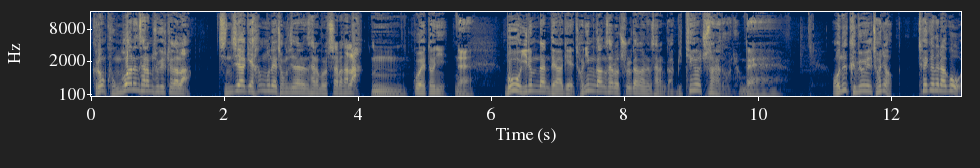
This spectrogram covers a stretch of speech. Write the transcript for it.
그럼 공부하는 사람 소개시켜달라. 진지하게 학문에 정진하는 사람으로 찾아봐달라. 음. 고 했더니 네. 모 이름난 대학에 전임 강사로 출강하는 사람과 미팅을 주선하더군요. 네. 어느 금요일 저녁 퇴근을 하고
